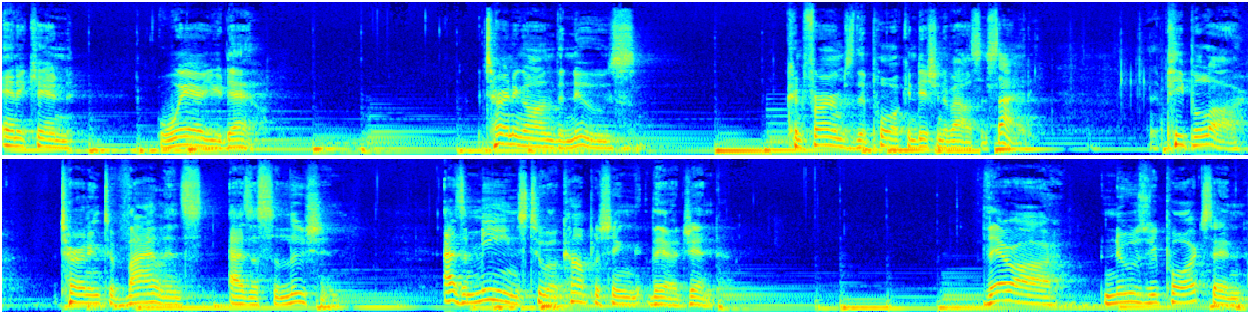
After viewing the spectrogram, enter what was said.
and it can wear you down. Turning on the news confirms the poor condition of our society. People are turning to violence as a solution, as a means to accomplishing their agenda. There are news reports and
